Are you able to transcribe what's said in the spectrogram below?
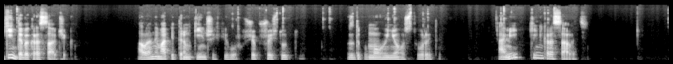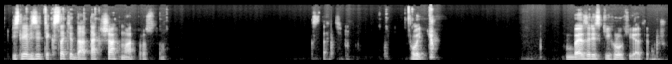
Кінь тебе красавчик. Але нема підтримки інших фігур, щоб щось тут з допомогою нього створити. А мій кінь красавець. Після взяття. Кстати, да, так шахмат просто. Кстати. Ой. Без різких рухів, я тебе прошу.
